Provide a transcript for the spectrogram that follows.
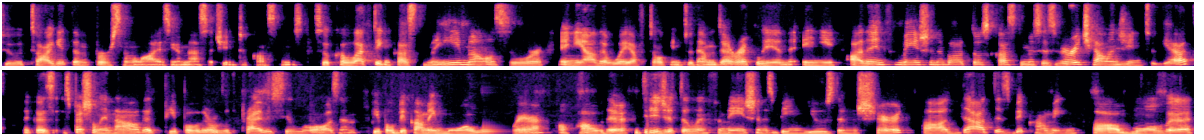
to target and personalize your messaging to customers. So collecting customer emails or any other way of talking to them directly and any other information about those customers is very challenging to get because especially now that people are with privacy laws and people becoming more aware of how their digital information is being used and shared uh, that is becoming uh, more of a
